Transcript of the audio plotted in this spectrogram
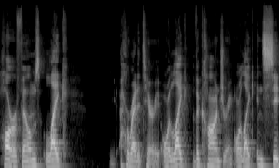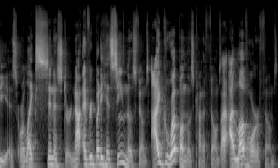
horror films like Hereditary or like The Conjuring or like Insidious or like Sinister. Not everybody has seen those films. I grew up on those kind of films. I, I love horror films.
